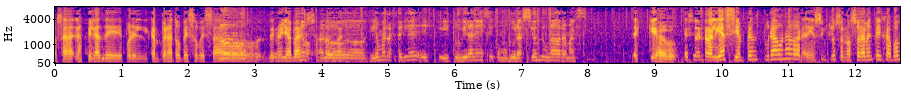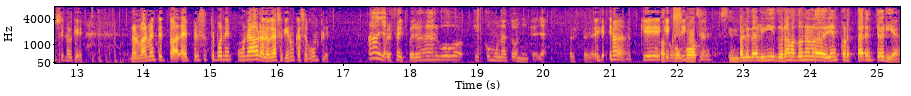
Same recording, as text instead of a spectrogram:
o sea, las peleas de por el campeonato peso pesado No, no, no. de New Japan No, son a lo que yo me refería es que tuvieran ese como duración de una hora máxima. Es que Claro. eso en realidad siempre dura una hora. Y eso incluso no solamente en Japón, sino que normalmente en todas las empresas te ponen una hora, lo que hace que nunca se cumple. Ah, ya, perfecto, pero es algo que es como una tónica, ya, perfecto. Es que, no, que, que como- como existe. si- si en WWE dura más de una hora lo deberían cortar en teoría.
